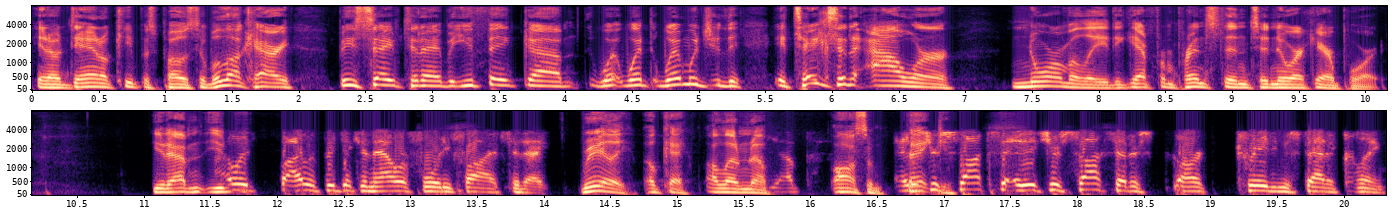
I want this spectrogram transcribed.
you know, Dan will keep us posted. Well, look, Harry, be safe today. But you think um, what what when would you? It takes an hour normally to get from Princeton to Newark Airport. You'd have you I would I would predict an hour 45 today. really okay. I'll let him know. Yep. Awesome. And Thank it's you. your socks. It's your socks that are, are creating a static cling.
